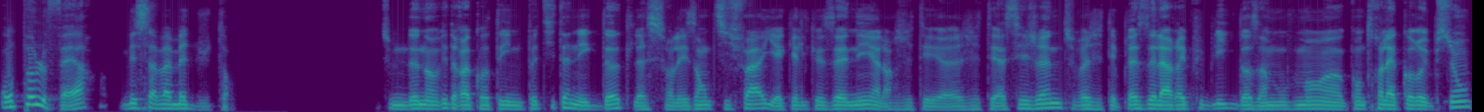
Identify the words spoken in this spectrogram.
on peut le faire, mais ça va mettre du temps. Tu me donnes envie de raconter une petite anecdote là sur les antifas il y a quelques années. Alors j'étais euh, j'étais assez jeune, tu vois, j'étais place de la République dans un mouvement euh, contre la corruption.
